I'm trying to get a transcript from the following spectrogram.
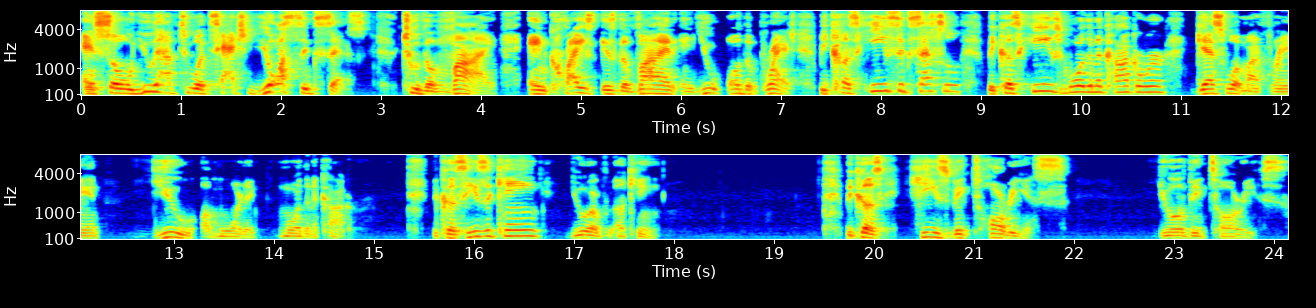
And so you have to attach your success to the vine. And Christ is the vine and you are the branch. Because he's successful, because he's more than a conqueror, guess what, my friend? You are more than more than a conqueror. Because he's a king, you are a king. Because he's victorious, you're victorious.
